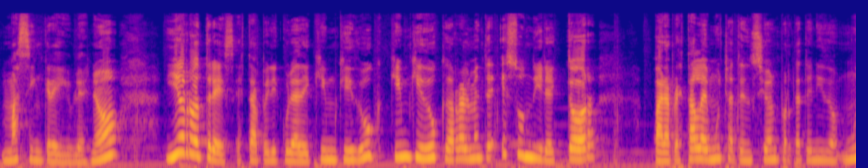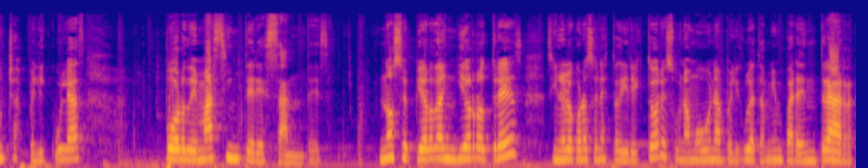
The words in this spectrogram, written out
más increíbles, ¿no? Hierro 3, esta película de Kim Ki-duk. Kim Ki-duk que realmente es un director para prestarle mucha atención porque ha tenido muchas películas por demás interesantes. No se pierdan Hierro 3, si no lo conocen este director, es una muy buena película también para entrar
